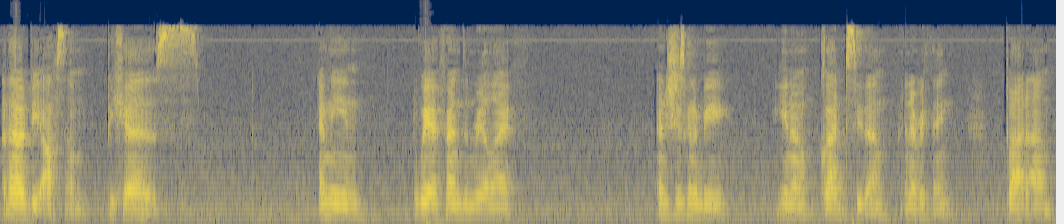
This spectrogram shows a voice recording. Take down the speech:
that would be awesome because, I mean, we have friends in real life and she's gonna be, you know, glad to see them and everything. But, um,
